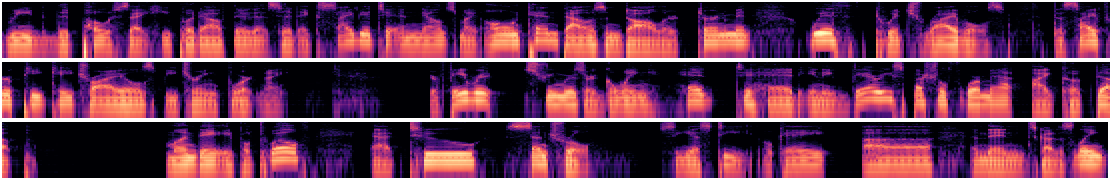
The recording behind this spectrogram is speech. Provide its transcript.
read the post that he put out there that said, Excited to announce my own $10,000 tournament with Twitch rivals, the Sypher PK Trials featuring Fortnite. Your favorite streamers are going head to head in a very special format I cooked up. Monday, April 12th at 2 Central CST. Okay. Uh, and then it's got his link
